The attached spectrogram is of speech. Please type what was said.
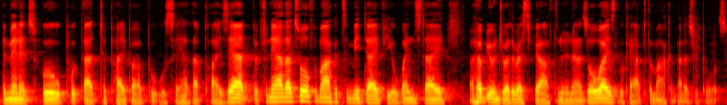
The minutes will put that to paper, but we'll see how that plays out. But for now, that's all for markets at midday for your Wednesday. I hope you enjoy the rest of your afternoon. And as always, look out for the Market Matters reports.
